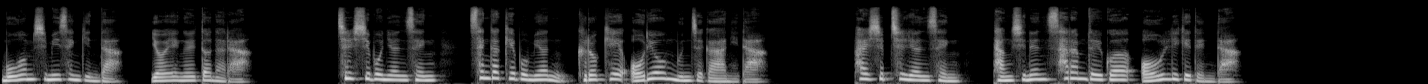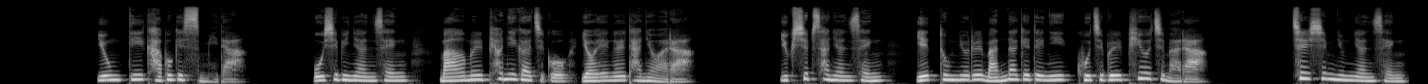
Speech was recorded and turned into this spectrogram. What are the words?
모험심이 생긴다. 여행을 떠나라. 75년생, 생각해보면 그렇게 어려운 문제가 아니다. 87년생, 당신은 사람들과 어울리게 된다. 용띠 가보겠습니다. 52년생, 마음을 편히 가지고 여행을 다녀와라. 64년생, 옛 동료를 만나게 되니 고집을 피우지 마라. 76년생,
